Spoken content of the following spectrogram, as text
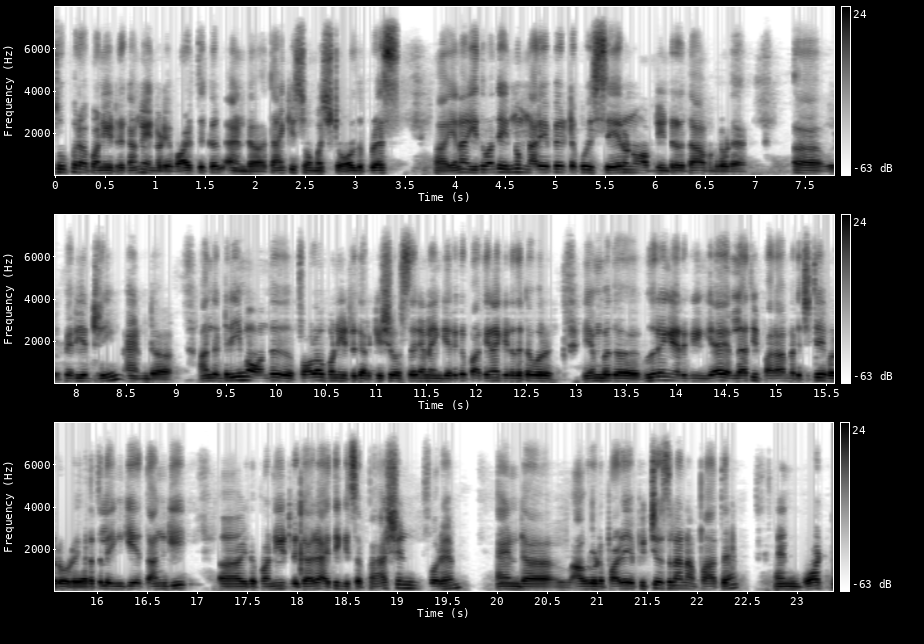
சூப்பராக uh, uh, பண்ணிட்டு இருக்காங்க என்னுடைய வாழ்த்துக்கள். And thank you so much to all the press ஏன்னா இது வந்து இன்னும் நிறைய பேர்கிட்ட போய் சேரணும் அப்படின்றது தான் அவங்களோட ஒரு பெரிய ட்ரீம் அண்ட் அந்த ட்ரீமை வந்து ஃபாலோ பண்ணிட்டு இருக்காரு கிஷோர் சார் ஏன்னா இங்க இருக்க பாத்தீங்கன்னா கிட்டத்தட்ட ஒரு எண்பது குதிரைங்க இருக்கீங்க எல்லாத்தையும் பராமரிச்சுட்டு இவரோட இடத்துல இங்கேயே தங்கி இதை பண்ணிட்டு இருக்காரு I think it's a passion for him and அவரோட பழைய பிக்சர்ஸ் எல்லாம் நான் பார்த்தேன். And what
